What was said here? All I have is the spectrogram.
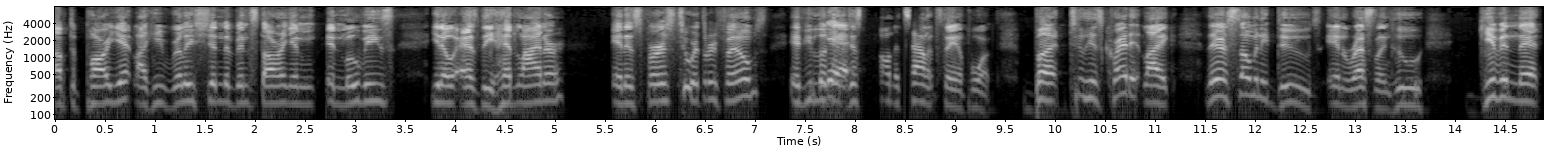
up to par yet. Like he really shouldn't have been starring in in movies, you know, as the headliner in his first two or three films. if you look Yeah. at just on the talent standpoint. But to his credit, like there are so many dudes in wrestling who, given that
